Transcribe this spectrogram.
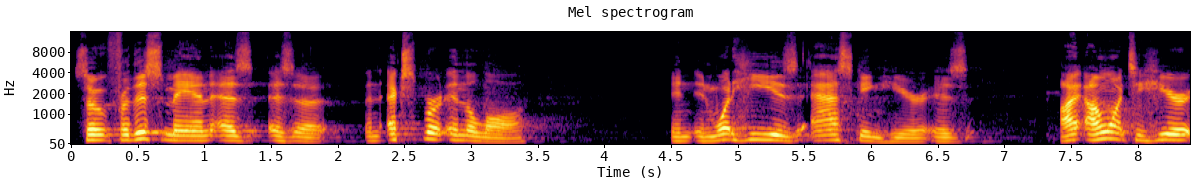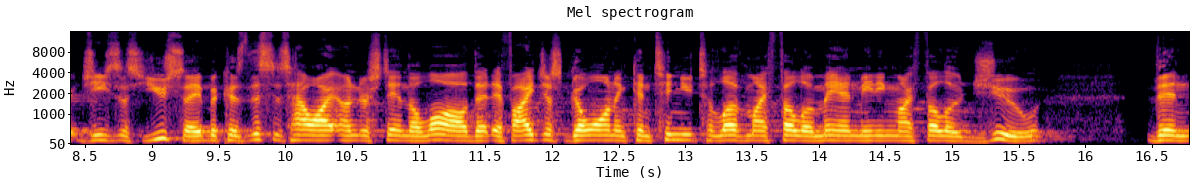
So, for this man, as, as a, an expert in the law, and, and what he is asking here is I, I want to hear Jesus, you say, because this is how I understand the law, that if I just go on and continue to love my fellow man, meaning my fellow Jew, then,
